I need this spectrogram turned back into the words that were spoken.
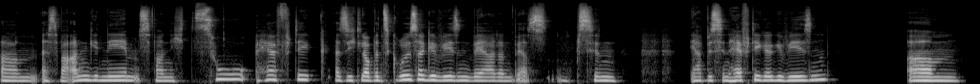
Ähm, es war angenehm. Es war nicht zu heftig. Also ich glaube, wenn es größer gewesen wäre, dann wäre es ein bisschen, ja, ein bisschen heftiger gewesen. Ähm,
